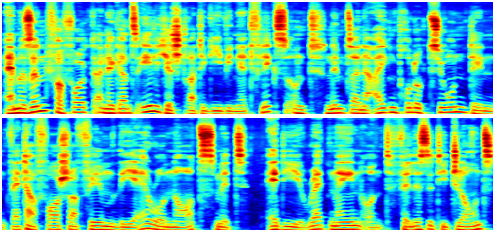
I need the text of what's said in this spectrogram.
Amazon verfolgt eine ganz ähnliche Strategie wie Netflix und nimmt seine Eigenproduktion, den Wetterforscherfilm The Aeronauts mit Eddie Redmayne und Felicity Jones,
